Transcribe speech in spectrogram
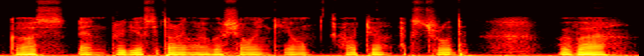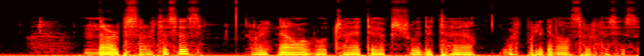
because in previous tutorial I was showing you how to extrude with uh, NURB surfaces. Right now I will try to extrude it uh, with polygonal surfaces.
